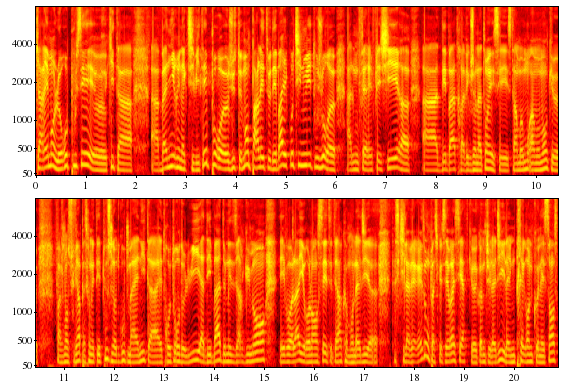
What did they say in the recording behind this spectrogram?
carrément le repousser, euh, quitte à, à bannir une activité pour euh, justement parler de ce débat et continuer toujours euh, à nous faire réfléchir, euh, à débattre avec Jonathan. Et c'est c'est un moment, un moment que, enfin, je m'en souviens parce qu'on était tous notre groupe Mahanit à être autour de lui, à débattre, donner des arguments et voilà, il relançait, etc. Comme on l'a dit, euh, parce qu'il avait raison, parce que c'est vrai, certes que comme tu l'as dit, il a une très grande connaissance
